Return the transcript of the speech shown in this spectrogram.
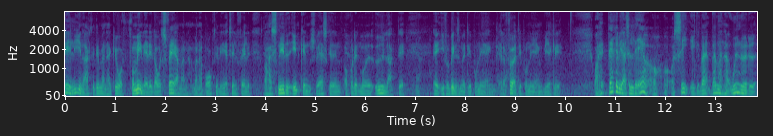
Det er lige nøjagtigt det, man har gjort. Formentlig er det dog et svær, man, man har brugt i det her tilfælde, og har snittet ind gennem sværskeden og på den måde ødelagt det ja. øh, i forbindelse med deponeringen, eller før deponeringen virkelig. Og der kan vi altså lære at, at, at se, ikke, hvad, hvad man har udnyttet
